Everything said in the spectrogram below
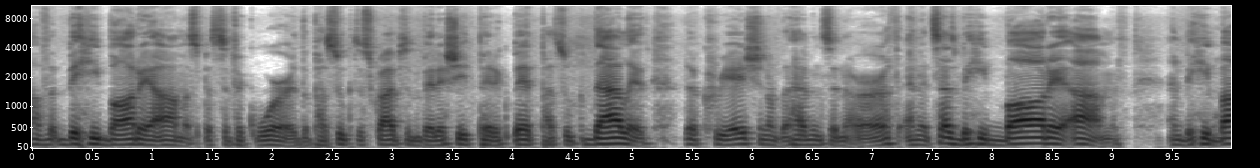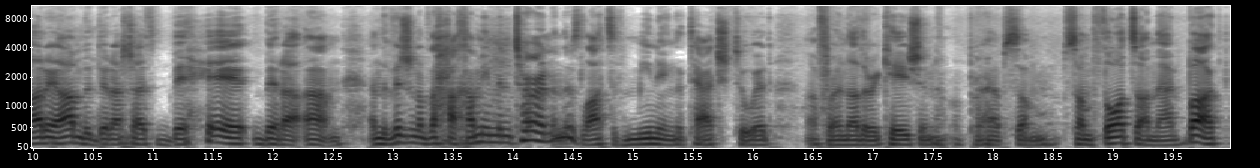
of Behibaream, um, a specific word. The pasuk describes in Bereshit Perik Bet pasuk Dalid the creation of the heavens and earth, and it says Behibaream. Um, and Behibaream, um, the Dirasha is Behe Beraam. And the vision of the Hachamim in turn, and there's lots of meaning attached to it uh, for another occasion, perhaps some, some thoughts on that, but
